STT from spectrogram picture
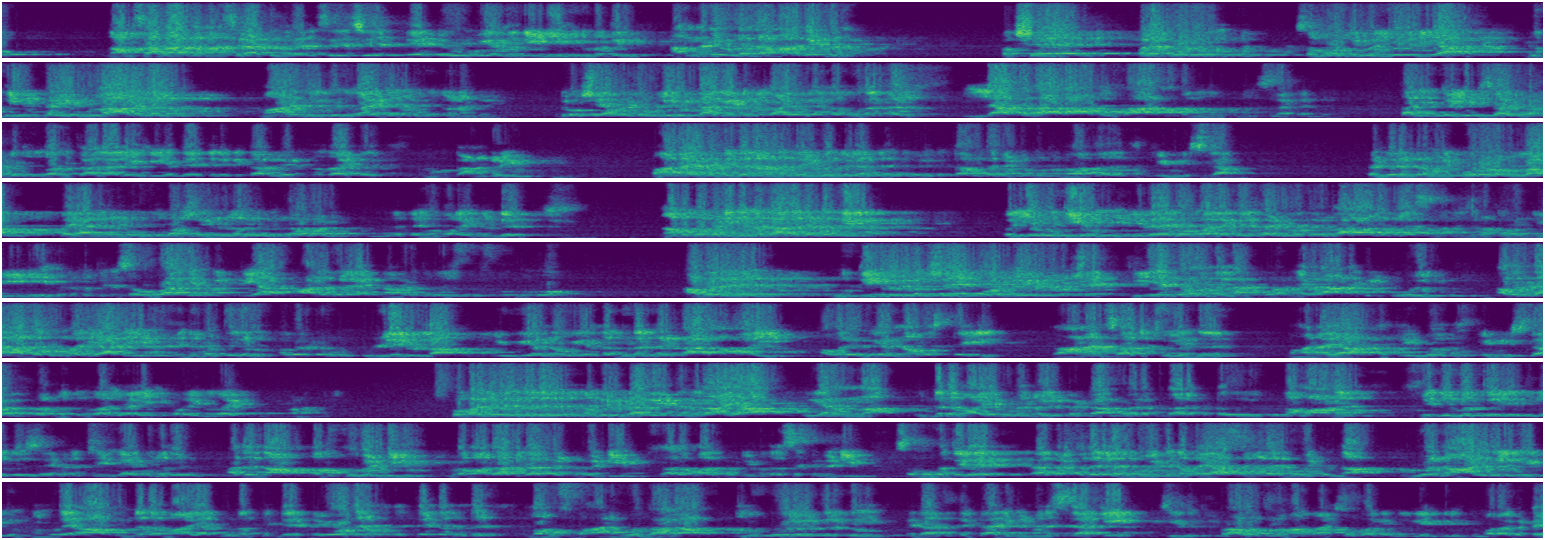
നാം സാധാരണ മനസ്സിലാക്കുന്നതനുസരിച്ച് ഏറ്റവും ഉയർന്ന ദീനീ കുടുംബത്തിൽ അങ്ങനെയുള്ളവരാണ് ആകേണ്ടത്. പക്ഷേ പലപ്പോഴും സമൂഹത്തിൽ വലിയ വലിയ ബുദ്ധിയും കഴിവുമുള്ള ആളുകൾ മാറി നിൽക്കുന്നതായിട്ട് നമുക്ക് കാണാൻ കഴിയും. ഒരുപക്ഷെ അവരുടെ ഉള്ളിൽ ഉണ്ടാകേണ്ടുന്നതായ ഉയർന്ന ഗുണങ്ങൾ ഇല്ലാത്തതാകാം അതിന് കാരണമെന്ന് നമുക്ക് മനസ്സിലാക്കാൻ കഴിയും. അദ്ദേഹത്തിന്റെ കിതാബിൽ എഴുതുന്നതായിട്ട് നമുക്ക് കാണാൻ കഴിയും. മഹാനായ പണ്ഡിതനാണ് ദൈവത്തിൽ അദ്ദേഹത്തിന്റെ കിതാബ് തന്നെ ഹക്കീമുൽ ഇസ്ലാം. രണ്ട് രണ്ടര മണിക്കൂറോളമുള്ള ബയാനുകൾ ഉറുദു ഭാഷയിലുള്ള ഒരു കിതാബാണ്. അദ്ദേഹം പറയുന്നുണ്ട് നാമൊക്കെ പഠിക്കുന്ന കാലഘട്ടത്തിൽ വലിയ ബുദ്ധിയും വിവേകവും അല്ലെങ്കിൽ കഴിവൊക്കെ ഉള്ള ആളുകളെ സംബന്ധിച്ചിടത്തോളം ദീനീ കുടുംബത്തിന് സൗഭാഗ്യം കിട്ടിയ ആളുകളെ നാം എടുത്ത് പരിശോധിച്ച് നോക്കുമ്പോൾ അവർ ബുദ്ധിയിൽ ഒരുപക്ഷെ ഓർമ്മയിൽ ഒരുപക്ഷെ തീരെ കുറവെന്നല്ല കുറഞ്ഞവരാണെങ്കിൽ പോലും അവരുടെ അടവും മര്യാദയും ഹിദമത്തുകളും അവരുടെ ഉള്ളിലുള്ള ഉയർന്ന ഉയർന്ന ഗുണങ്ങൾ കാരണമായി അവരെ ഉയർന്ന അവസ്ഥയിൽ കാണാൻ സാധിച്ചു എന്ന് മഹാനായ ഹത്തീബ് ഹത്തീബുൽ ഇസ്ലാം റഹ്മത്തുള്ളാഹി അലൈഹി പറയുന്നതായിട്ട് നമുക്ക് കാണാൻ കഴിയും. അപ്പോൾ പറഞ്ഞു വരുന്നത് നമ്മിൽ ഉണ്ടാകേണ്ടുന്നതായ ഉയർന്ന ഉന്നതമായ ഗുണങ്ങളിൽപ്പെട്ട വളരെ പ്രധാനപ്പെട്ട ഒരു ഗുണമാണ് ഹിദുമത്ത് എന്നുള്ളത് സേവനം ചെയ്യുക എന്നുള്ളത്. അത് നാം നമുക്ക് വേണ്ടിയും നമ്മുടെ മാതാപിതാക്കൾക്ക് വേണ്ടിയും ഉസ്താദന്മാർക്ക് വേണ്ടിയും മദ്രസയ്ക്ക് വേണ്ടിയും സമൂഹത്തിലെ കഷ്ടതകൾ അനുഭവിക്കുന്ന പ്രയാസങ്ങൾ അനുഭവിക്കുന്ന മുഴുവൻ ആളുകളിലേക്കും നമ്മുടെ ആ ഉന്നതമായ ഗുണത്തിന്റെ പ്രയോജനം എത്തേണ്ടതുണ്ട്. നമുക്ക് ഓരോരുത്തർക്കും യഥാർത്ഥത്തിൽ കാര്യങ്ങൾ മനസ്സിലാക്കി ജീവിതത്തിൽ പ്രാവർത്തികമാക്കാൻ സൗഭാഗ്യം നൽകി അനുഗ്രഹിക്കുമാറാകട്ടെ.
